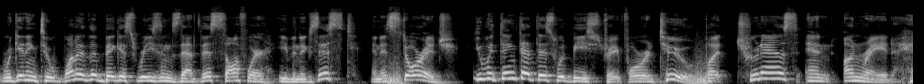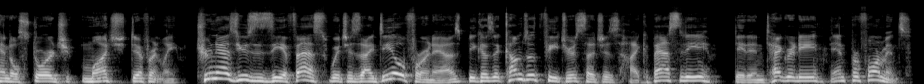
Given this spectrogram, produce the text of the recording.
we're getting to one of the biggest reasons that this software even exists, and it's storage. You would think that this would be straightforward too, but TrueNAS and Unraid handle storage much differently. TrueNAS uses ZFS, which is ideal for a NAS because it comes with features such as high capacity, data integrity, and performance.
